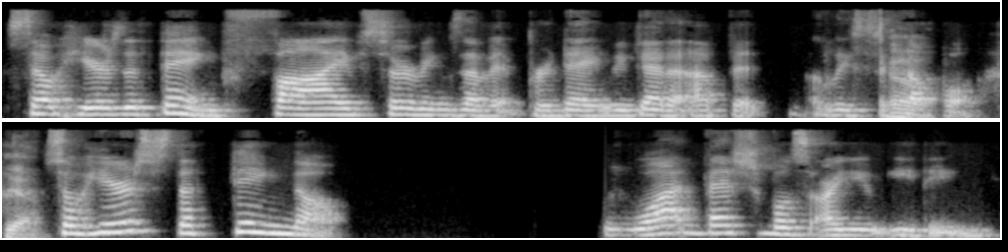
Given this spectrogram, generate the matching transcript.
So here's the thing five servings of it per day. We've got to up it at least a oh, couple. Yeah. So here's the thing though what vegetables are you eating?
